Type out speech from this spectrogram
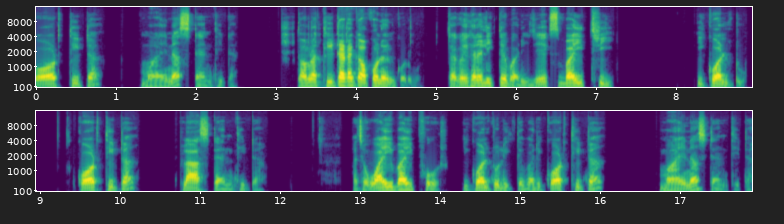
cot theta minus tan theta তো আমরা থিটাটাকে অপনয়ন করব। দেখো, এখানে লিখতে পারি যে x by three equal to cot theta plus tan theta আচ্ছা y by four equal to লিখতে পারি cot theta minus tan theta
